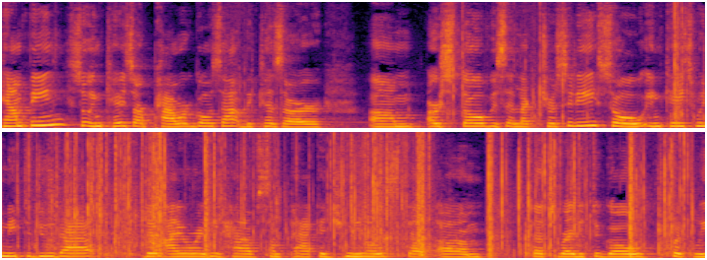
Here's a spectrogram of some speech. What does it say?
camping. So in case our power goes out because our Um, our stove is electricity, so in case we need to do that, then I already have some packaged meals that um, that's ready to go. Quickly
